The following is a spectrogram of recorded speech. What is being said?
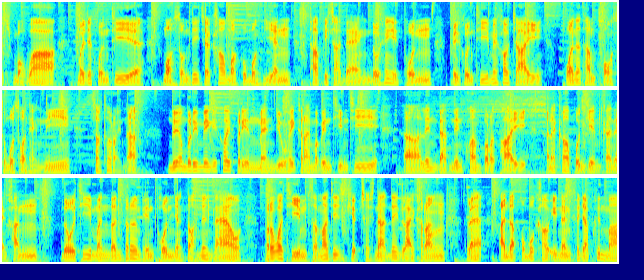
สบอกว่า ไม่ใช่คนที่เหมาะสมที่จะเข้ามาคุมบังเหียนทัพปีศาจแดงโดยให้เหตุผล เป็นคนที่ไม่เข้าใจวัฒนธรรมของสโมสรแห่งนี้ สักเท่าไหร่นัก โดยอัมบริมเองค่อยๆเปลี่ยนแมนยูให้กลายมาเป็นทีมที่เเล่นแบบเน้นความปลอดภัยและก็ผลเกมการแข่งขัน โดยที่มันนั้นเริ่มเห็นผลอย่างต่อเนื่องแล้ว เพราะว่าทีมสามารถที่จะเก็บชัยชนะได้หลายครั้ง และอันดับของพวกเขาเองนั้นขยับขึ้นมา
